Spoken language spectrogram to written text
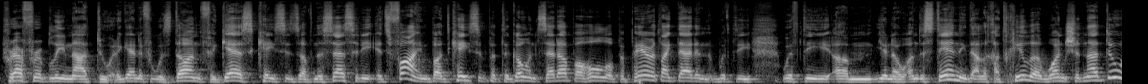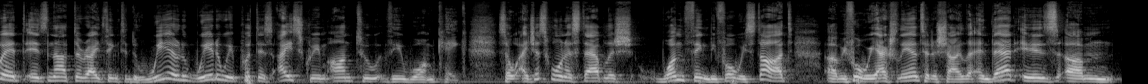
preferably not do it? Again, if it was done for guests, cases of necessity, it's fine. But cases, but to go and set up a hole or prepare it like that, and with the with the um, you know understanding that lechatchila one should not do it is not the right thing to do. Where where do we put this ice cream onto the warm cake? So I just want to establish one thing before we start, uh, before we actually enter the shaila, and that is. Um,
